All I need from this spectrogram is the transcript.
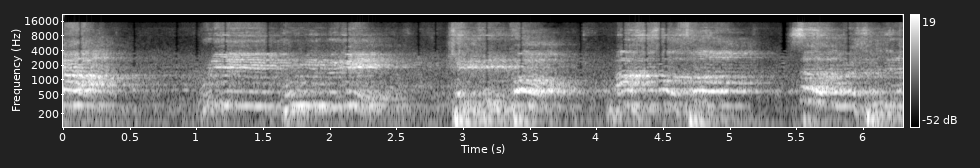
우리가 우리 국민들이 기필코 맞서서 싸우는 것입니다.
